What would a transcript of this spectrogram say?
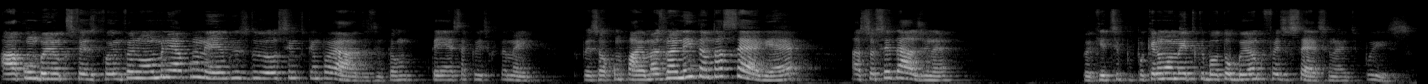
a com brancos fez, foi um fenômeno e a com negros durou cinco temporadas. Então, tem essa crítica também. Que o pessoal compara. Mas não é nem tanto a série, é a sociedade, né? Porque, tipo, porque no momento que botou branco fez sucesso, né? Tipo isso.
